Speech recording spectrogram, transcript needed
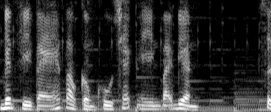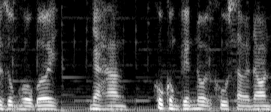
miễn phí vé vào cổng khu check-in bãi biển, sử dụng hồ bơi, nhà hàng, khu công viên nội khu Saledon.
